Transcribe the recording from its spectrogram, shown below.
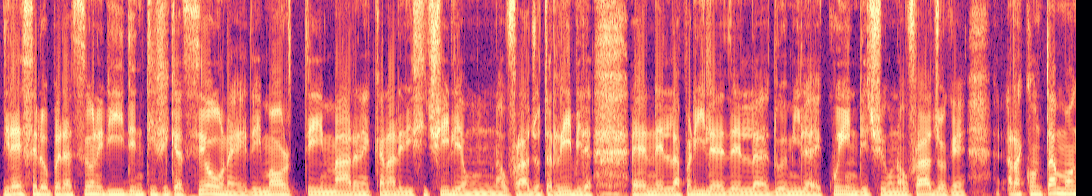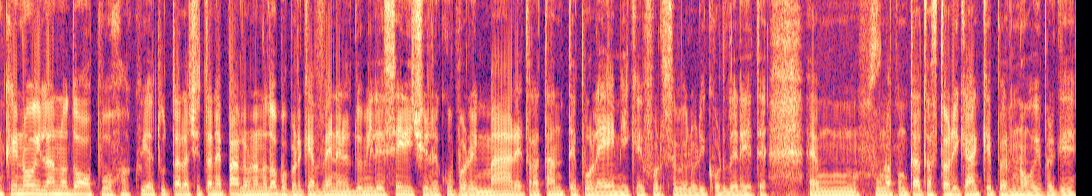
diresse le operazioni di identificazione dei morti in mare nel canale di Sicilia, un naufragio terribile eh, nell'aprile del 2015, un naufragio che raccontammo anche noi l'anno dopo, qui a tutta la città ne parla, un anno dopo perché avvenne nel 2016 il recupero in mare tra tanti tante polemiche, forse ve lo ricorderete, è un, una puntata storica anche per noi perché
